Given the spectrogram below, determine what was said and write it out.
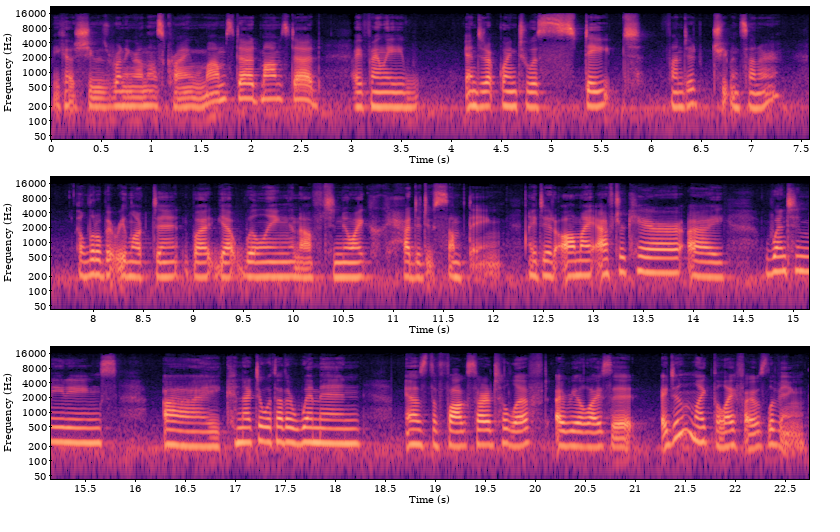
because she was running around the house crying, Mom's dead, Mom's dead. I finally ended up going to a state funded treatment center, a little bit reluctant, but yet willing enough to know I had to do something. I did all my aftercare, I went to meetings, I connected with other women. As the fog started to lift, I realized that I didn't like the life I was living.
